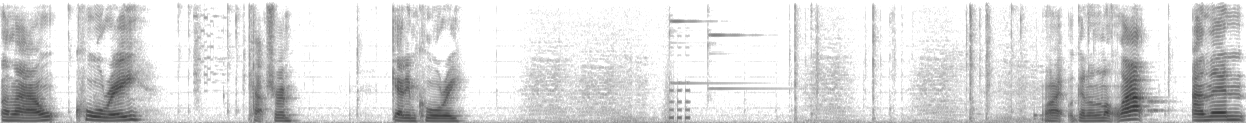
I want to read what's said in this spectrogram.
Allow Corey. Capture him. Get him, Corey. Right, we're going to lock that. And then...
